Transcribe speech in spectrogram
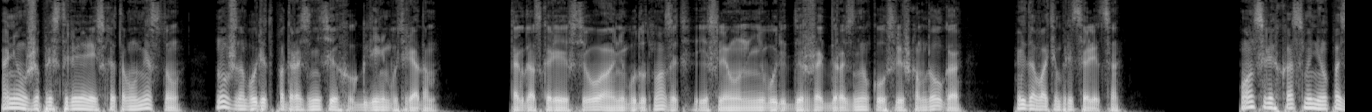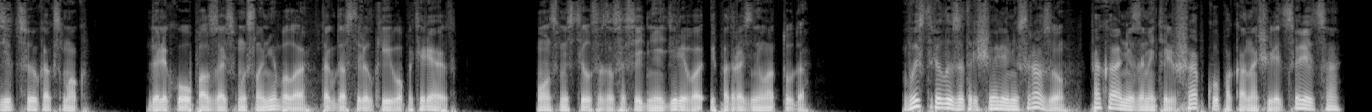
Они уже пристрелялись к этому месту, нужно будет подразнить их где-нибудь рядом. Тогда, скорее всего, они будут мазать, если он не будет держать дразнилку слишком долго и давать им прицелиться. Он слегка сменил позицию, как смог. Далеко уползать смысла не было, тогда стрелки его потеряют. Он сместился за соседнее дерево и подразнил оттуда. Выстрелы затрещали не сразу, пока они заметили шапку, пока начали целиться,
